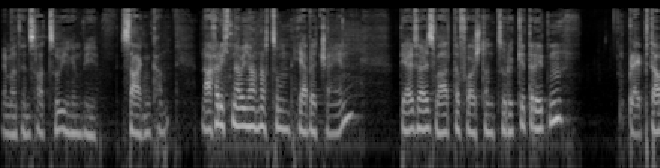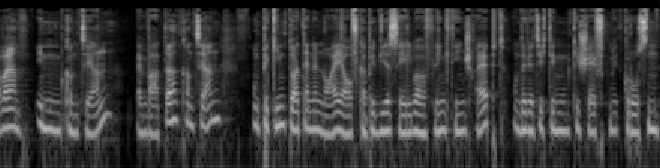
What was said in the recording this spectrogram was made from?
wenn man den Satz so irgendwie sagen kann. Nachrichten habe ich auch noch zum Herbert Schein. Der ist als Warta-Vorstand zurückgetreten, bleibt aber im Konzern, beim Warta-Konzern und beginnt dort eine neue Aufgabe, wie er selber auf LinkedIn schreibt. Und er wird sich dem Geschäft mit großen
